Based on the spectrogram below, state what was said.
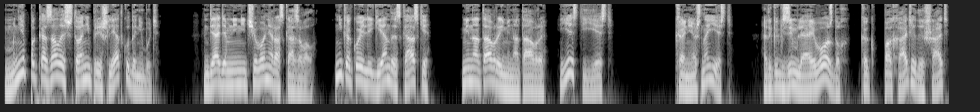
Мне показалось, что они пришли откуда-нибудь. Дядя мне ничего не рассказывал. Никакой легенды, сказки. Минотавры и минотавры. Есть и есть. Конечно, есть. Это как земля и воздух, как пахать и дышать,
